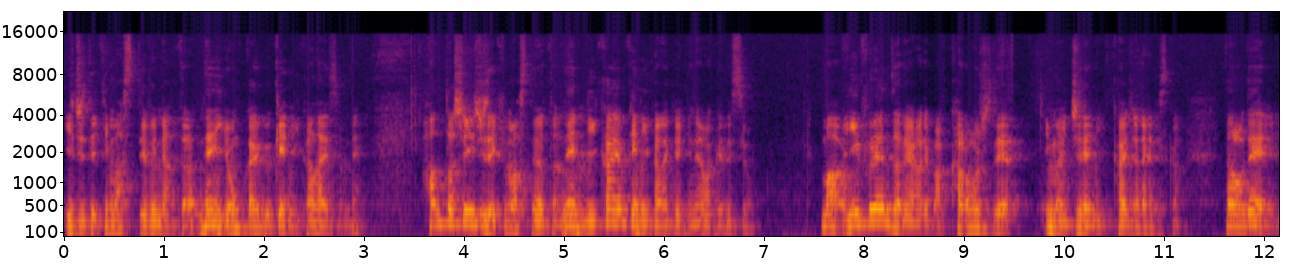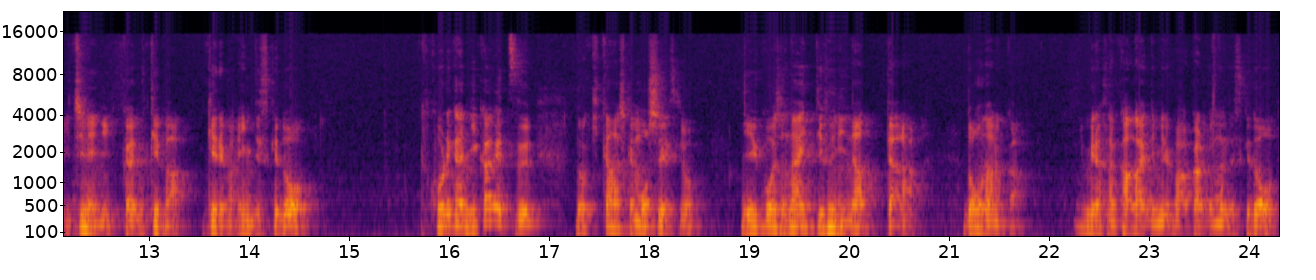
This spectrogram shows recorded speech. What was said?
維持できますっていうふうになったら年4回受けに行かないですよね。半年維持できますってなったら年2回受けに行かなきゃいけないわけですよ。まあインフルエンザであればかろうじて今1年に1回じゃないですか。なので1年に1回受けば受ければいいんですけどこれが2ヶ月の期間しかもしですよ有効じゃないっていうふうになったらどうなるか皆さん考えてみれば分かると思うんですけど、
